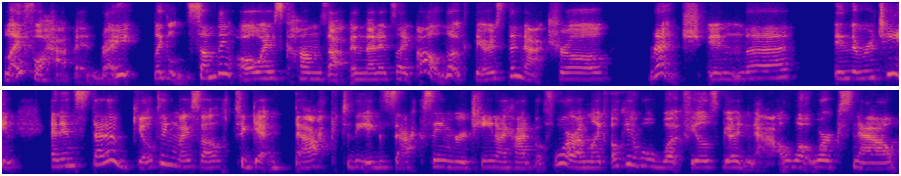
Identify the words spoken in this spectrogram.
life will happen, right? Like something always comes up and then it's like, oh, look, there's the natural wrench in the in the routine. And instead of guilting myself to get back to the exact same routine I had before, I'm like, okay, well, what feels good now? What works now?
